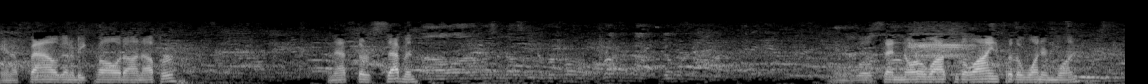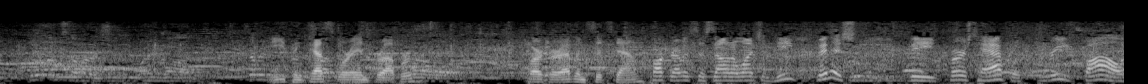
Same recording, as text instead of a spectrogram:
And a foul going to be called on upper. And that's their seventh. And it will send Norwalk to the line for the one and one. Ethan Kessler in for upper. Parker Evans sits down. Parker Evans sits down and watching. He finished the first half with three fouls.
